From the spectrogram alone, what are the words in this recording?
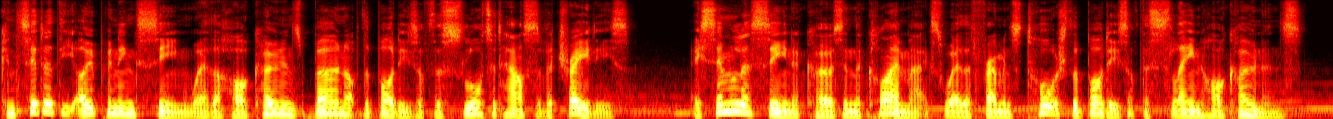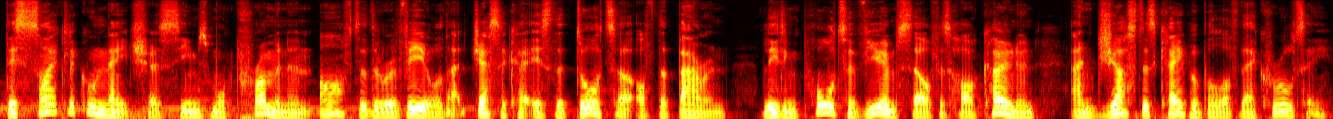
Consider the opening scene where the Harkonnens burn up the bodies of the slaughtered house of Atreides. A similar scene occurs in the climax where the Fremens torch the bodies of the slain Harkonnens. This cyclical nature seems more prominent after the reveal that Jessica is the daughter of the Baron, leading Paul to view himself as Harkonnen and just as capable of their cruelty.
